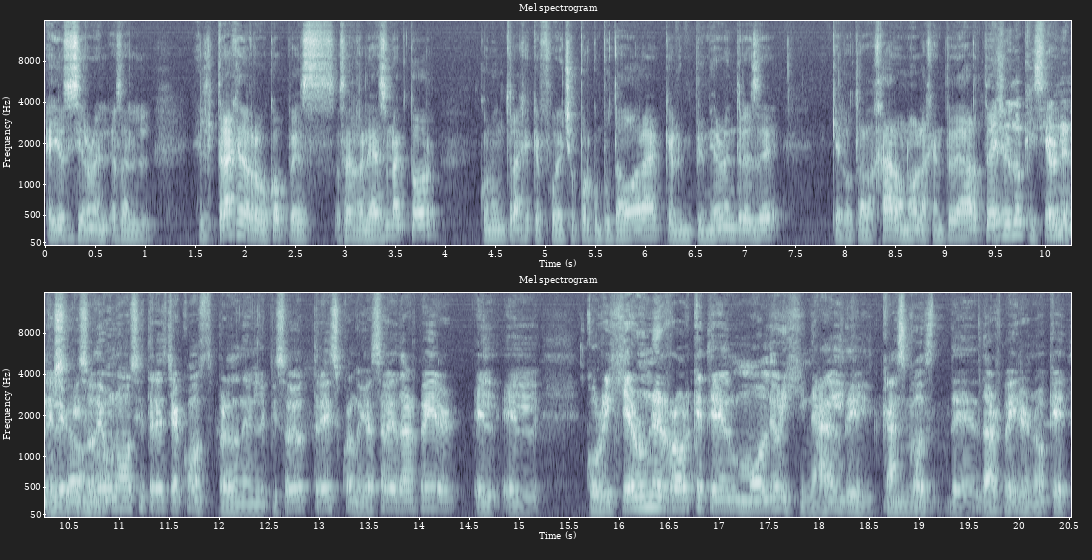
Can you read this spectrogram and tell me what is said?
ellos hicieron, el, o sea, el, el traje de Robocop es, o sea, en realidad es un actor con un traje que fue hecho por computadora, que lo imprimieron en 3D que lo trabajaron, ¿no? La gente de arte. Eso es lo que hicieron en el episodio 1, 2 y 3, ya como, perdón, en el episodio 3, cuando ya sale Darth Vader, el, el, corrigieron un error que tiene el molde original del casco mm. de Darth Vader, ¿no? Que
